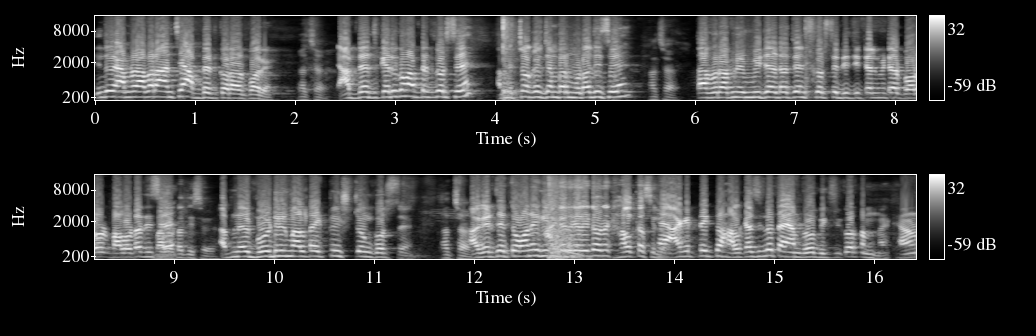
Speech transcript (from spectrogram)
কিন্তু আমরা আবার আনছি আপডেট করার পরে। আচ্ছা। আপডেট কীরকম আপডেট করছে? আপনি চকের জাম্পার মোটা দিছে। আচ্ছা। তারপর আপনার মিটারটা চেঞ্জ করছে ডিজিটাল মিটার বড় ভালোটা দিছে। ভালোটা দিছে। আপনার বডির মালটা একটু স্ট্রং করছে। আচ্ছা। আগের চাইতে অনেক আগের গাড়িটা অনেক হালকা ছিল। হ্যাঁ আগেরটা একটু হালকা ছিল তাই আমরাও বিক্রি করতাম না। কারণ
